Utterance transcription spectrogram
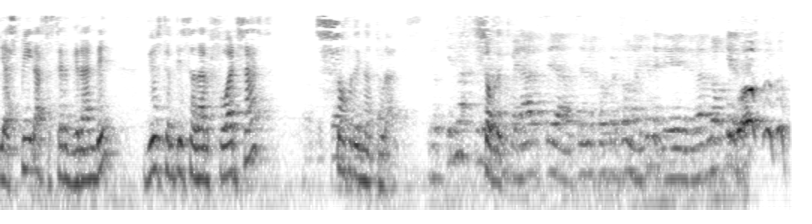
y aspiras a ser grande, Dios te empieza a dar fuerzas sobrenaturales. Pero ¿quién no aspira Sobre a todo. superarse, a ser mejor persona? Hay gente que de verdad no quiere ser. Uh,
